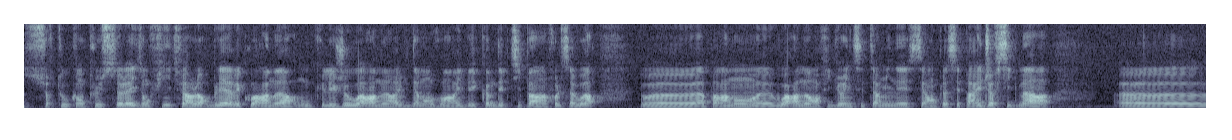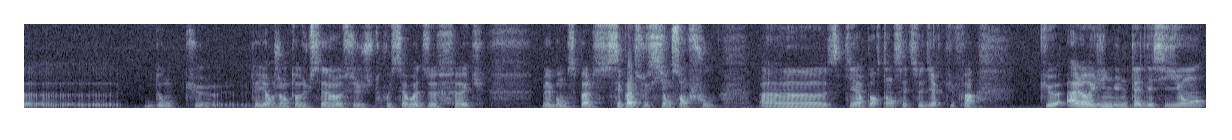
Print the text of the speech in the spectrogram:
surtout qu'en plus, là, ils ont fini de faire leur blé avec Warhammer. Donc les jeux Warhammer, évidemment, vont arriver comme des petits pains, hein, faut le savoir. Euh, apparemment, euh, Warhammer en figurine, c'est terminé, c'est remplacé par Age of Sigmar. Euh, donc, d'ailleurs, j'ai entendu le scénario, je trouvais ça what the fuck. Mais bon, c'est pas, le souci, on s'en fout. ce qui est important, c'est de se dire que, que à l'origine d'une telle décision,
